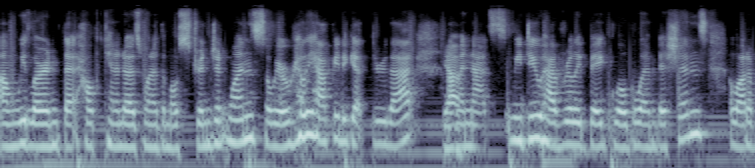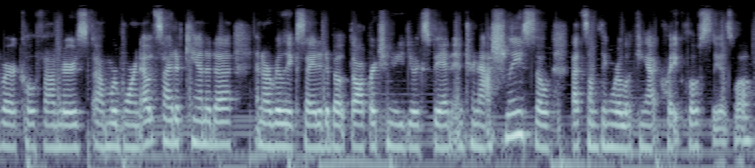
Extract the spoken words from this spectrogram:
Um, we learned that Health Canada is one of the most stringent ones, so we were really happy to get through that. Yeah. Um, and that's we do have really big global ambitions. A lot of our co-founders um, were born outside of Canada and are really excited about the opportunity to expand internationally. So that's something we're looking at quite closely as well.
